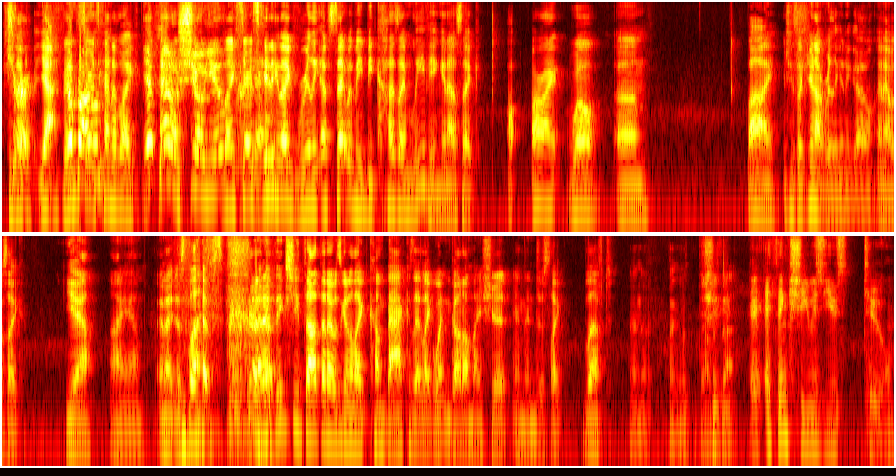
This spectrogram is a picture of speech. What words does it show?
She's Sure. Like, yeah. No Then starts kind of like, Yep. That'll show you. like starts Yeah. getting like really upset with me because I'm leaving, and I was like, all right, well, um, bye. And she's like, you're not really gonna go, and I was like, yeah, I am, and I just left. and I think she thought that I was gonna like come back because I like went and got all my shit and then just like left, and uh, like, that was that. I I think she was used to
